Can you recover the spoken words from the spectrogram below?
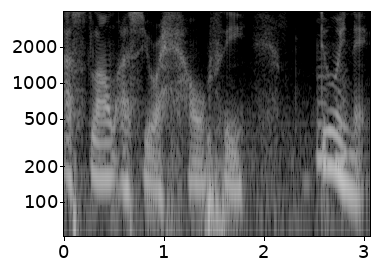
as long as you're healthy doing it.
